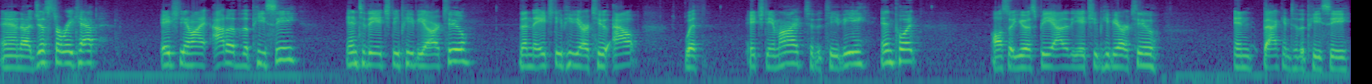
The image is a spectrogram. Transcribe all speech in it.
And uh, just to recap, HDMI out of the PC into the HD PVR2, then the HD PVR2 out with HDMI to the TV input, also USB out of the HD PVR2 and back into the PC,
